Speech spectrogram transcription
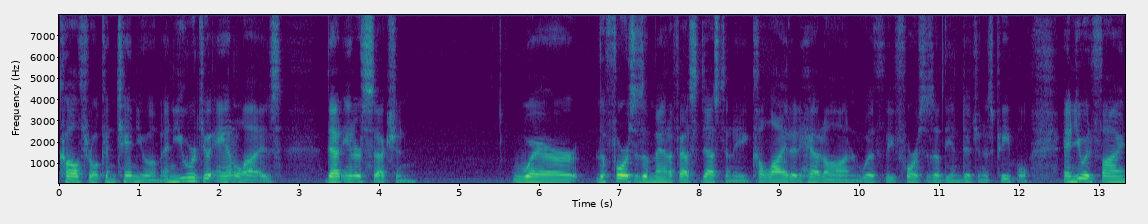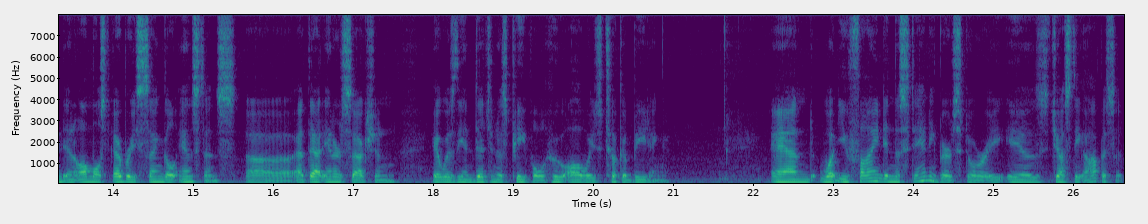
cultural continuum, and you were to analyze that intersection where the forces of manifest destiny collided head on with the forces of the indigenous people. And you would find in almost every single instance uh, at that intersection, it was the indigenous people who always took a beating. And what you find in the Standing Bear story is just the opposite.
